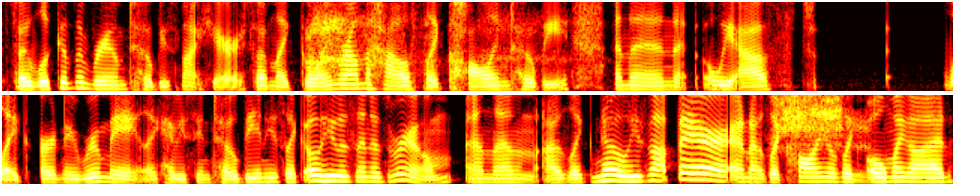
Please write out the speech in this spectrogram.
So I look in the room, Toby's not here. So I'm like going around the house, like calling Toby. And then we asked like our new roommate, like, have you seen Toby? And he's like, oh, he was in his room. And then I was like, no, he's not there. And I was like calling, I was like, oh my God,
